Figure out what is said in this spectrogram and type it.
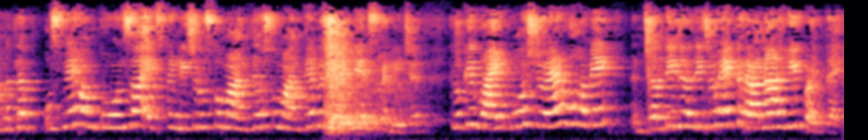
मतलब उसमें हम कौन सा एक्सपेंडिचर उसको मानते हैं, उसको मानते हैं रेवेन्यू एक्सपेंडिचर क्योंकि व्हाइट वॉश जो है, वो हमें जल्दी जल्दी जो है कराना ही पड़ता है।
